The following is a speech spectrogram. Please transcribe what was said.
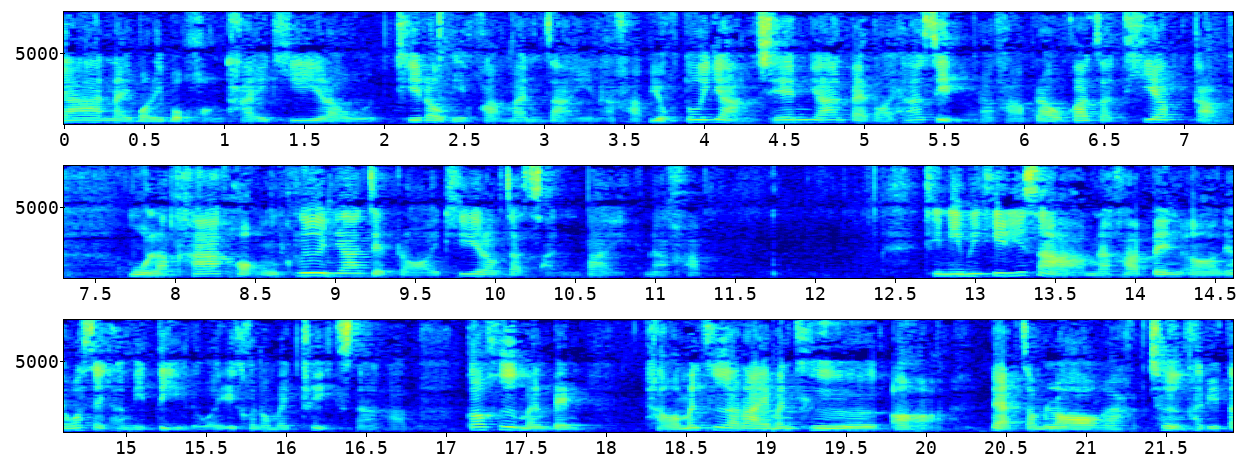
ย่านในบริบทของไทยที่เราที่เรามีความมั่นใจนะครับ ยกตัวอย่างเช่น ย่าน 850 นะครับ เราก็จะเทียบกับมูลค่าของคลื่นย่าน 700 ที่เราจัดสรรไปนะครับ ทีนี้วิธีที่ 3 นะคะเป็นเอ่อเรียกว่าเศรษฐมิติหรือว่า econometrics นะครับ ก็คือมันเป็นถามว่ามันคืออะไรมันคืออแบบจำลองเชิงคณิต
